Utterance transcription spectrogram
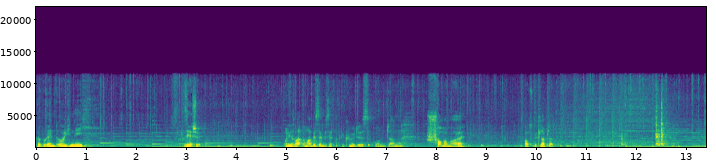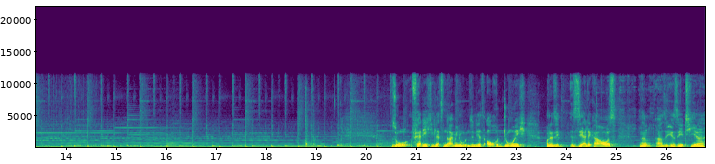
Verbrennt euch nicht. Sehr schön. Und jetzt warten wir mal, bis er ein bisschen abgekühlt ist und dann schauen wir mal, ob es geklappt hat. So, fertig. Die letzten drei Minuten sind jetzt auch durch und er sieht sehr lecker aus. Ne? Also ihr seht hier,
